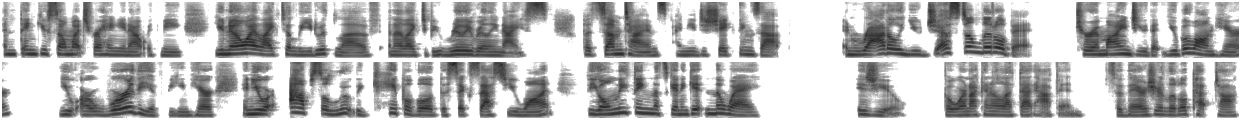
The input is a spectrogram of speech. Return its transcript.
And thank you so much for hanging out with me. You know, I like to lead with love and I like to be really, really nice. But sometimes I need to shake things up and rattle you just a little bit to remind you that you belong here, you are worthy of being here, and you are absolutely capable of the success you want the only thing that's going to get in the way is you, but we're not going to let that happen. So there's your little pep talk,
